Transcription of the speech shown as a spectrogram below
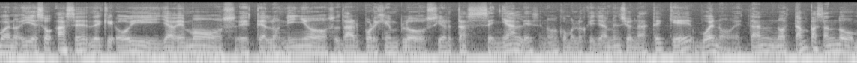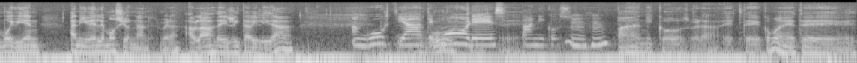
Bueno, y eso hace de que hoy ya vemos este, a los niños dar, por ejemplo, ciertas señales, ¿no? Como los que ya mencionaste, que, bueno, están, no están pasando muy bien a nivel emocional, ¿verdad? Hablabas de irritabilidad, Angustia, temores, eh, pánicos. Pánicos, ¿verdad? Este, ¿Cómo es este,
